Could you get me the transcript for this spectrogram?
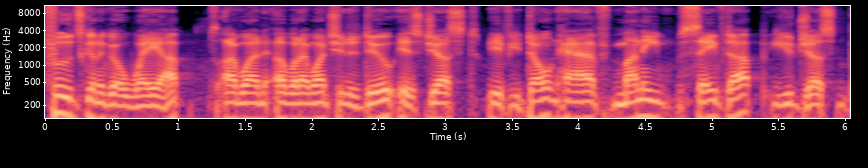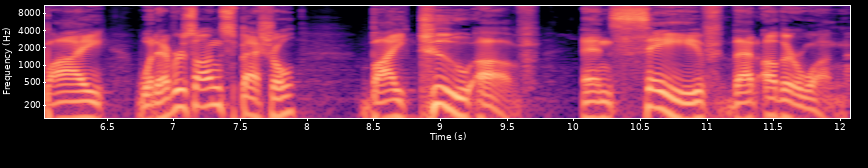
Food's going to go way up. I want what I want you to do is just if you don't have money saved up, you just buy whatever's on special, buy two of, and save that other one.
